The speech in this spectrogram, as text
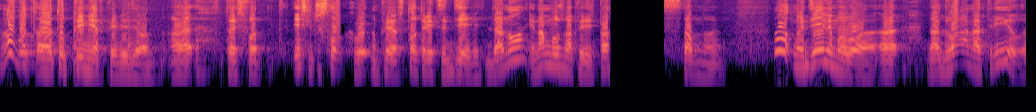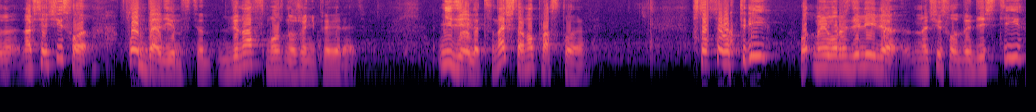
Ну, вот тут пример приведен. То есть, вот, если число, например, 139 дано, и нам нужно определить составную. Ну, вот мы делим его э, на 2, на 3, э, на все числа, вплоть до 11. 12 можно уже не проверять. Не делится, значит оно простое. 143, вот мы его разделили на числа до 10,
